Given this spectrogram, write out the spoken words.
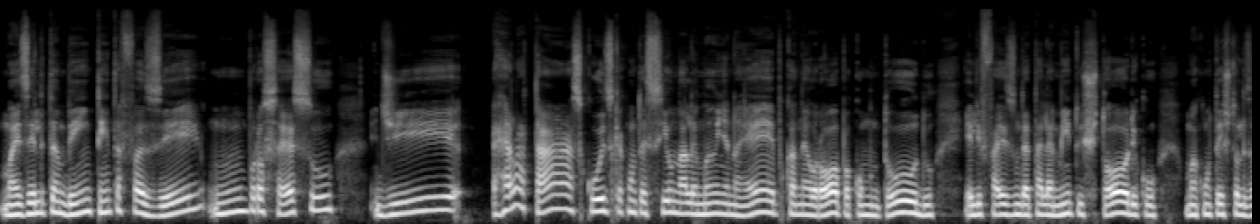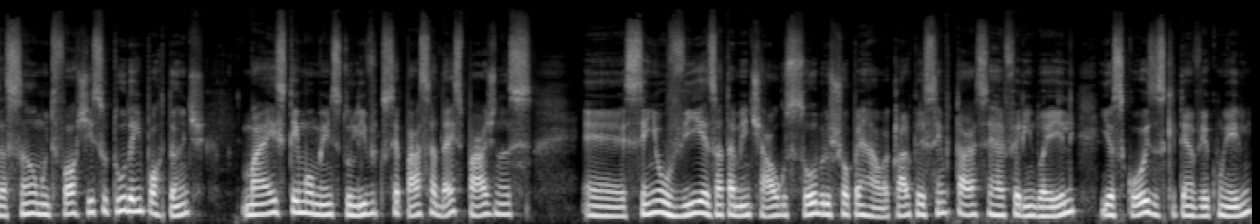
mas ele também tenta fazer um processo de relatar as coisas que aconteciam na Alemanha na época, na Europa como um todo. Ele faz um detalhamento histórico, uma contextualização muito forte. Isso tudo é importante, mas tem momentos do livro que você passa 10 páginas é, sem ouvir exatamente algo sobre o Schopenhauer. É claro que ele sempre está se referindo a ele e as coisas que tem a ver com ele,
